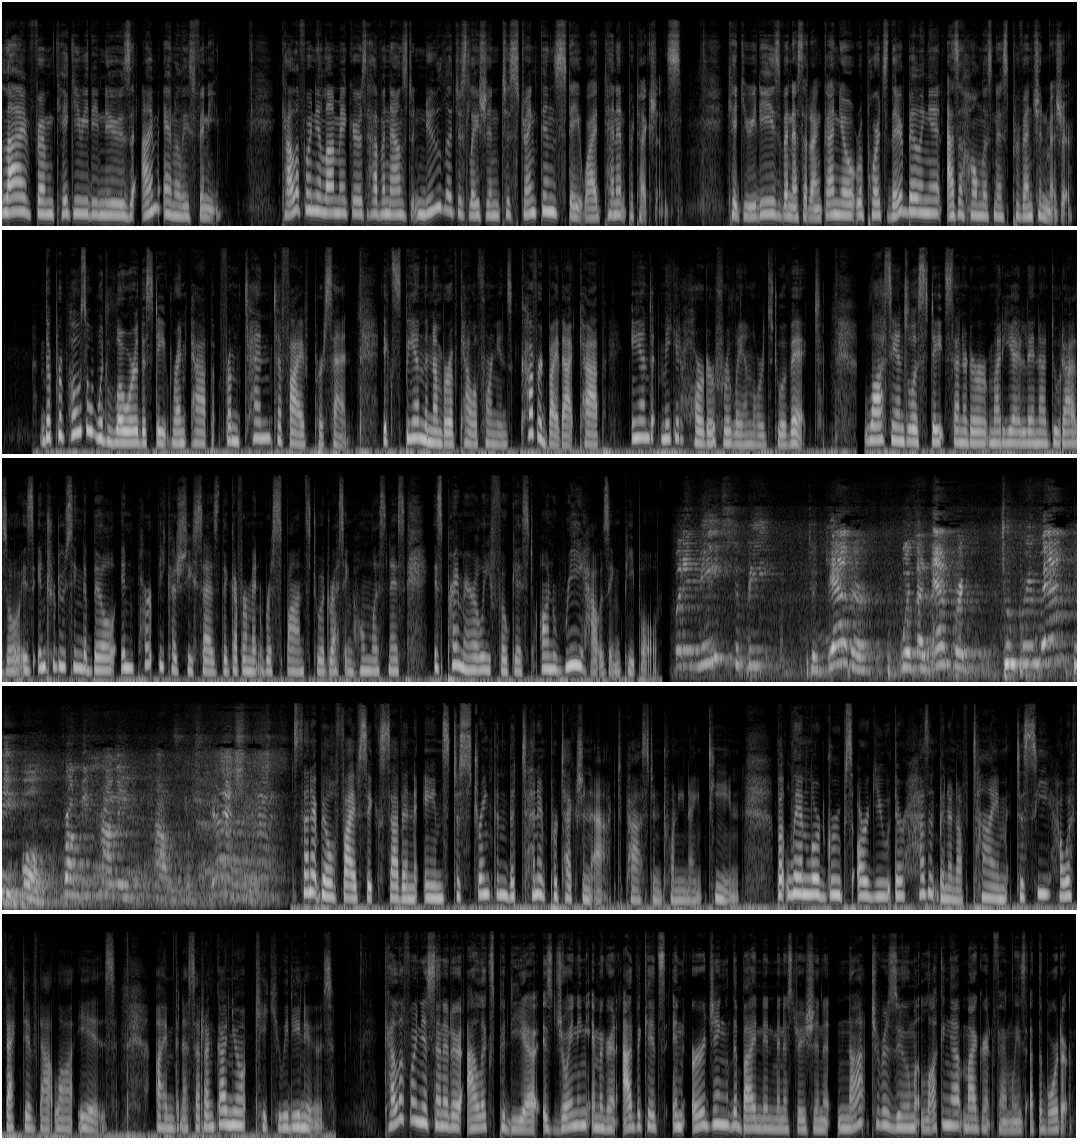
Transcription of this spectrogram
Live from KQED News, I'm Annalise Finney. California lawmakers have announced new legislation to strengthen statewide tenant protections. KQED's Vanessa Rancaño reports they're billing it as a homelessness prevention measure. The proposal would lower the state rent cap from 10 to 5%, expand the number of Californians covered by that cap, and make it harder for landlords to evict. Los Angeles State Senator Maria Elena Durazo is introducing the bill in part because she says the government response to addressing homelessness is primarily focused on rehousing people. But it needs to be together with an effort to prevent people from becoming houseless. Yes. Senate Bill 567 aims to strengthen the Tenant Protection Act passed in 2019. But landlord groups argue there hasn't been enough time to see how effective that law is. I'm Vanessa Rancaño, KQED News. California Senator Alex Padilla is joining immigrant advocates in urging the Biden administration not to resume locking up migrant families at the border.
